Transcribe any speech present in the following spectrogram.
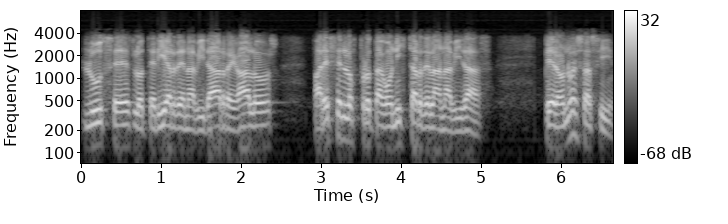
luces, loterías de Navidad, regalos, parecen los protagonistas de la Navidad, pero no es así.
